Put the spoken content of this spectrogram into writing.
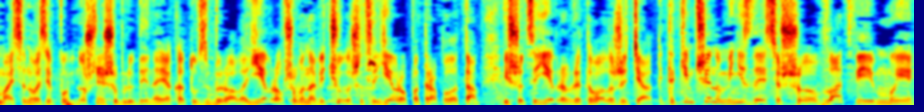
Мається на увазі по відношенню, щоб людина, яка тут збирала євро, щоб вона відчула, що це євро потрапило там, і що це євро врятувало життя. І таким чином мені здається, що в Латвії ми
